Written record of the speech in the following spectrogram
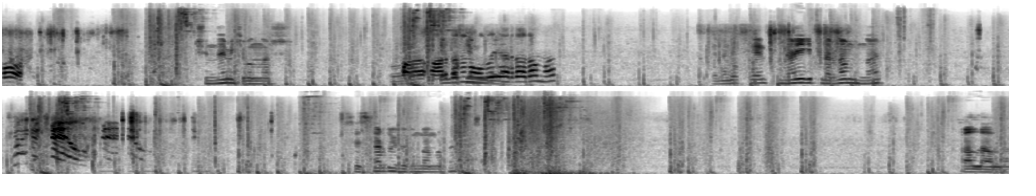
O. İçinde mi ki bunlar? Ar- Arda'nın olduğu yerde adam var. Nereye gittiler lan bunlar? Sesler duydum ben burada. Allah Allah.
